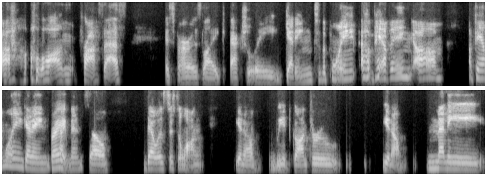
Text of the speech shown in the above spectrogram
uh, a long process as far as like actually getting to the point of having um, a family and getting Right. pregnant. So that was just a long, you know, we had gone through, you know, many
